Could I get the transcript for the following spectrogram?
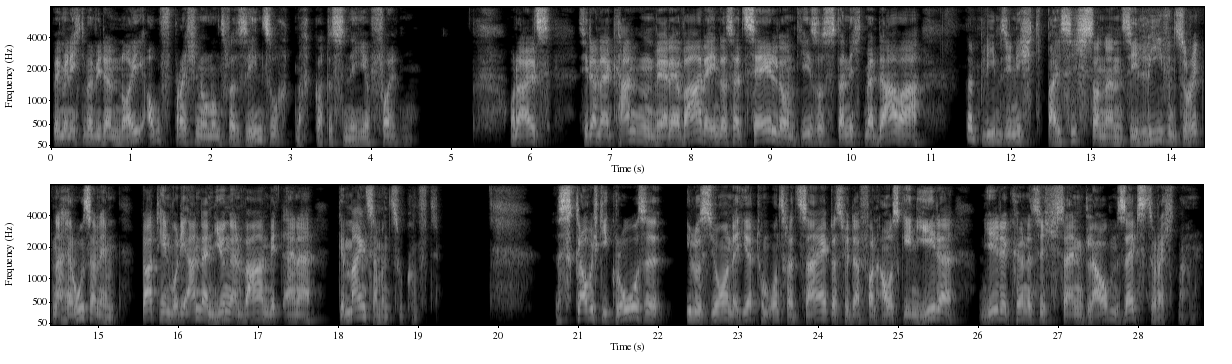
wenn wir nicht immer wieder neu aufbrechen und unserer Sehnsucht nach Gottes Nähe folgen. Und als sie dann erkannten, wer der war, der ihnen das erzählte und Jesus dann nicht mehr da war, dann blieben sie nicht bei sich, sondern sie liefen zurück nach Jerusalem, dorthin, wo die anderen Jüngern waren, mit einer gemeinsamen Zukunft. Das ist, glaube ich, die große Illusion, der Irrtum unserer Zeit, dass wir davon ausgehen, jeder und jede könne sich seinen Glauben selbst zurechtmachen.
